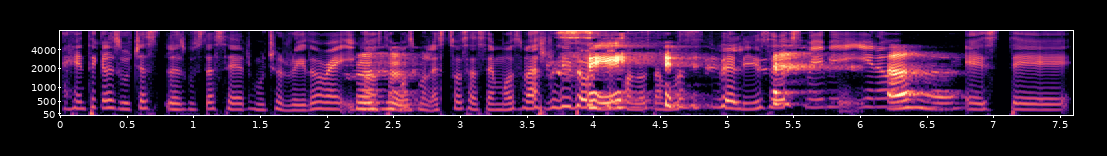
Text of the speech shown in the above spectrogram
Hay gente que les gusta, les gusta hacer mucho ruido, right? Y cuando estamos molestos hacemos más ruido Sí. que cuando estamos felices, maybe, you know? Ajá. Este,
